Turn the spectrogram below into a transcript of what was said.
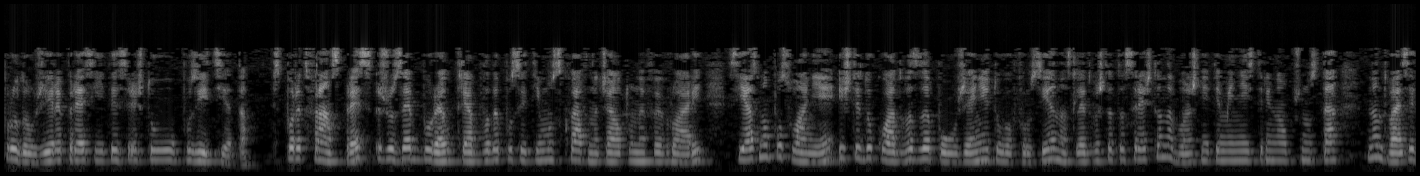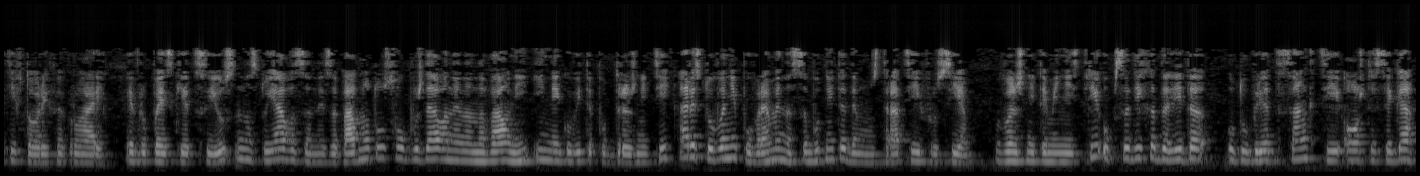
продължи репресиите срещу опозицията. Според Франс Прес, Жозеп Борел трябва да посети Москва в началото на февруари с ясно послание и ще докладва за положението в Русия на следващата среща на външните министри на общността на 22 февруари. Европейският съюз настоява за незабавното освобождаване на Навални и неговите поддръжници, арестувани по време на съботните демонстрации в Русия. Външните министри обсъдиха дали да одобрят санкции още сега,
